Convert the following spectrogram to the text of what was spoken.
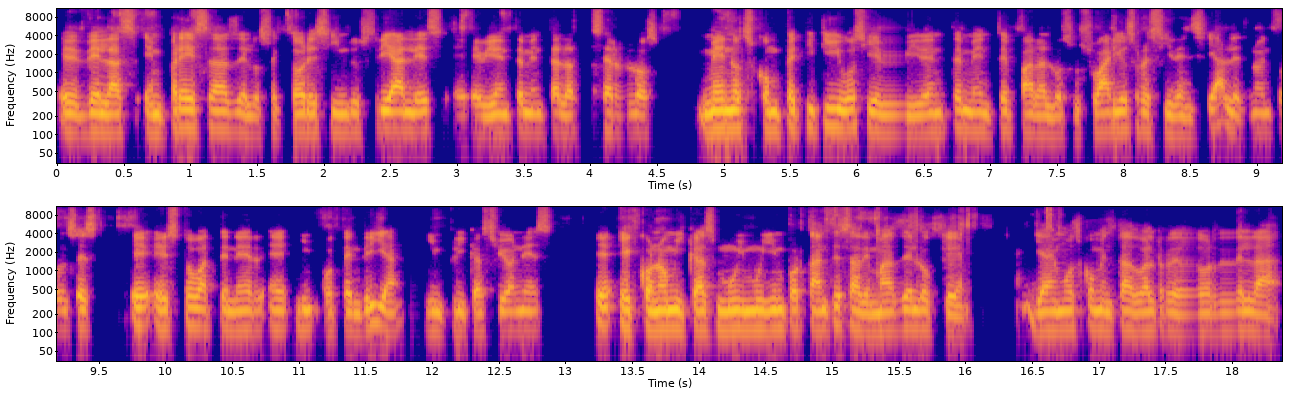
eh, de las empresas, de los sectores industriales, evidentemente al hacerlos menos competitivos y evidentemente para los usuarios residenciales, ¿no? Entonces, esto va a tener o tendría implicaciones económicas muy, muy importantes, además de lo que ya hemos comentado alrededor de la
